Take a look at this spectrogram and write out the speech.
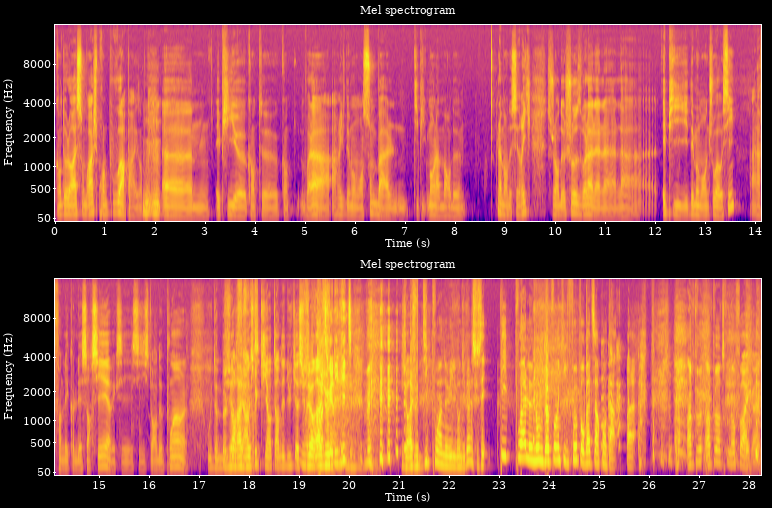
quand Dolores Sombrage prend le pouvoir par exemple. Mm, mm. Euh, et puis euh, quand, euh, quand voilà arrivent des moments sombres, bah, typiquement la mort de la mort de Cédric, ce genre de choses, voilà, la, la- la- et puis des moments de joie aussi. À la fin de l'école des sorciers, avec ces, ces histoires de points, euh, où Dumbledore Je fait un truc qui, en termes d'éducation, je rajoute- très limite. Mais Je rajoute 10 points à Neville Londubat parce que c'est pile poil le nombre de points qu'il faut pour battre Serpentard. Voilà. un peu, un peu un truc d'enfoiré quand même.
